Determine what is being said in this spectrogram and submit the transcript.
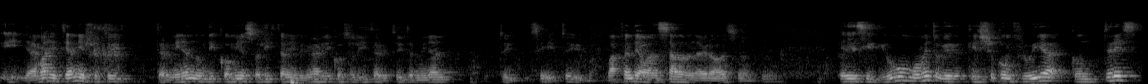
y, además este año yo estoy terminando un disco mío solista, mi primer disco solista que estoy terminando, sí, estoy bastante avanzado en la grabación. Es decir, que hubo un momento que, que yo confluía con tres,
